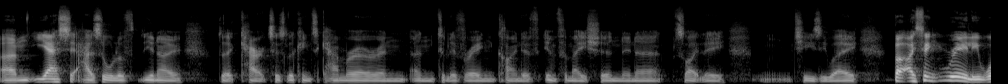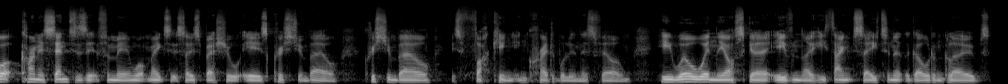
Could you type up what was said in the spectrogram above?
Um, yes, it has all of, you know, the characters looking to camera and, and delivering kind of information in a slightly mm, cheesy way. But I think really what kind of centers it for me and what makes it so special is Christian Bale. Christian Bale is fucking incredible in this film. Will win the Oscar, even though he thanked Satan at the Golden Globes.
